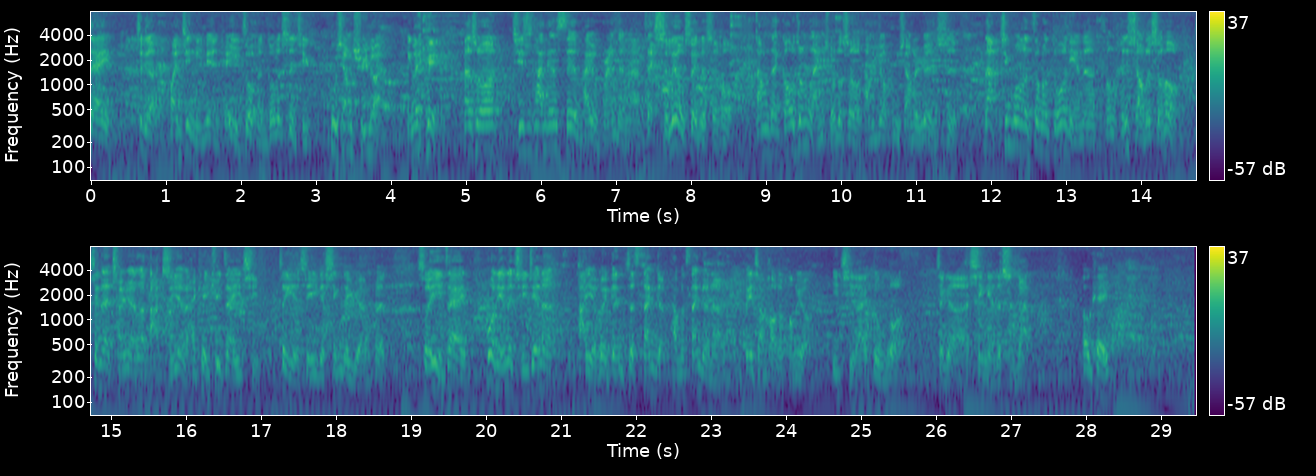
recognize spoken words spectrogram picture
在这个环境里面可以做很多的事情，互相取暖。因为 他说，其实他跟 Sam 还有 Brandon 呢，在十六岁的时候，他们在高中篮球的时候，他们就互相的认识。那经过了这么多年呢，从很小的时候，现在成人了，打职业了，还可以聚在一起，这也是一个新的缘分。所以在过年的期间呢，他也会跟这三个，他们三个呢非常好的朋友一起来度过这个新年的时段。OK，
